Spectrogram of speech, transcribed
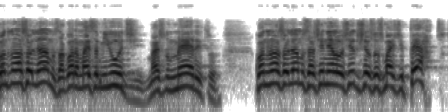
quando nós olhamos, agora mais a miúde, mais no mérito, quando nós olhamos a genealogia de Jesus mais de perto,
